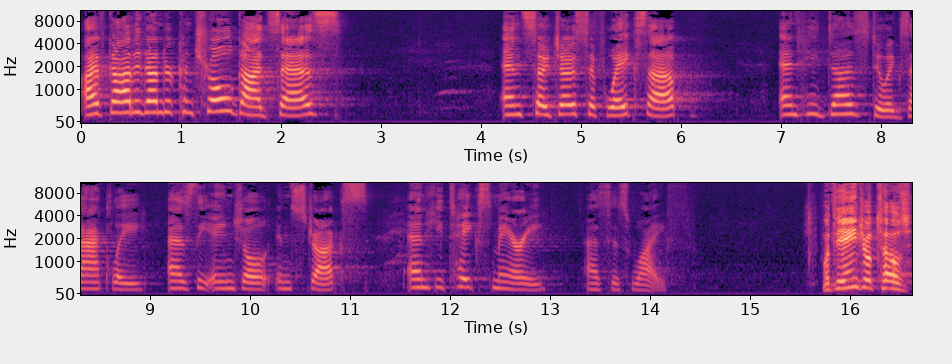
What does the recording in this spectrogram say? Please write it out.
I've got it under control, God says. And so Joseph wakes up and he does do exactly as the angel instructs, and he takes Mary as his wife. What the angel tells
